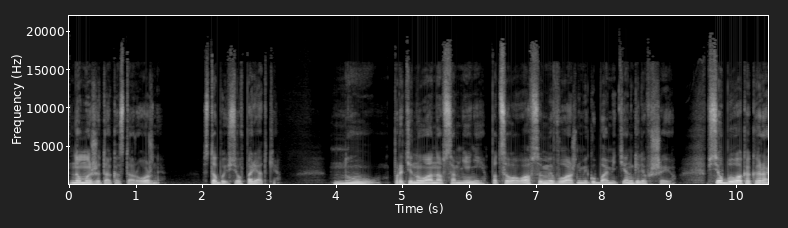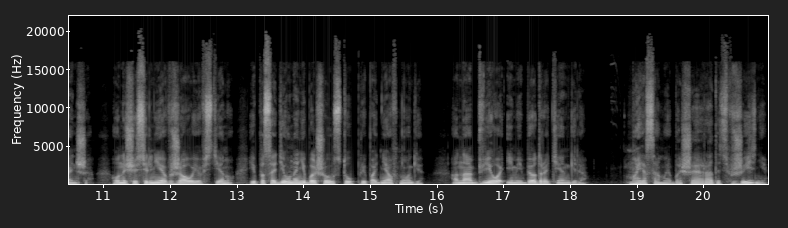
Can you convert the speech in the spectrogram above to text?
«Но мы же так осторожны. С тобой все в порядке?» «Ну...» — протянула она в сомнении, поцеловав своими влажными губами Тенгеля в шею. Все было как и раньше. Он еще сильнее вжал ее в стену и посадил на небольшой уступ, приподняв ноги. Она обвила ими бедра Тенгеля. «Моя самая большая радость в жизни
